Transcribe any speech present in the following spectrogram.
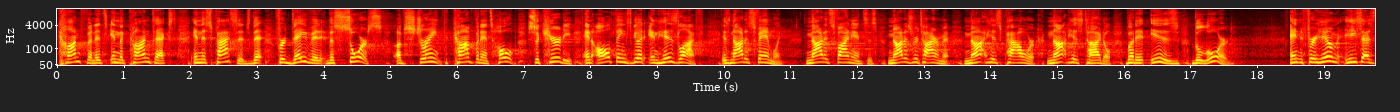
confidence in the context in this passage that for David, the source of strength, confidence, hope, security, and all things good in his life is not his family. Not his finances, not his retirement, not his power, not his title, but it is the Lord. And for him, he says,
